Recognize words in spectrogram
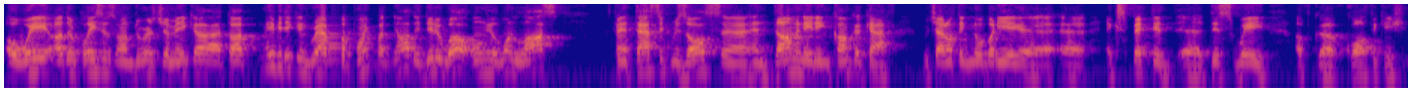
Away, other places, Honduras, Jamaica, I thought maybe they can grab a point, but no, they did it well. Only one loss fantastic results uh, and dominating CONCACAF, which I don't think nobody uh, uh, expected this way of qualification.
